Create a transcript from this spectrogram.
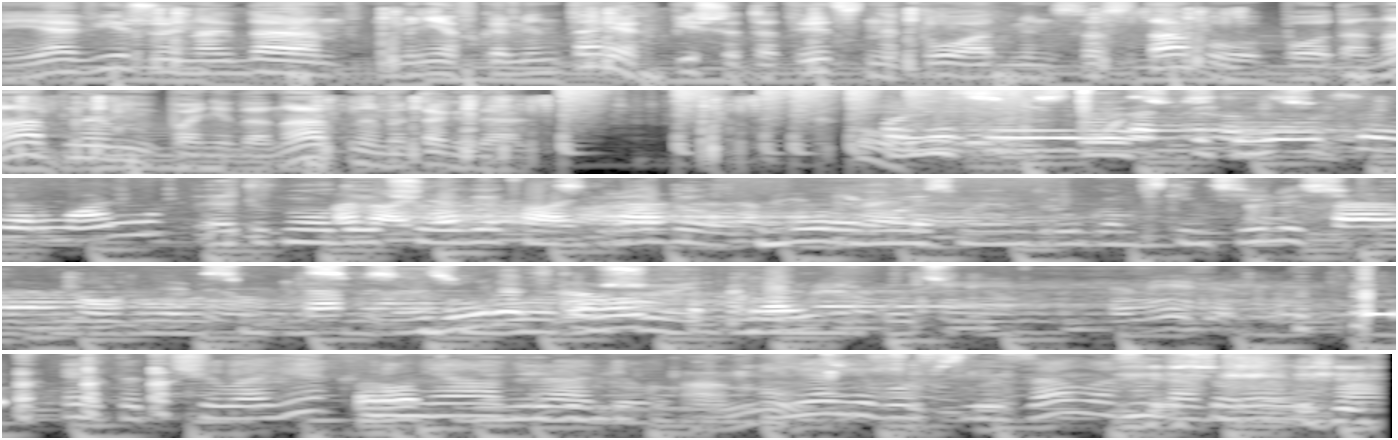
Я вижу иногда мне в комментариях пишет ответственный по админ составу, по донатным, по недонатным и так далее. Полиция, стойте, стойте. Этот молодой человек нас грабил, и мы с моим другом скинтились, как бы его смогли связать, у него оружие и наркотики. Этот человек меня ограбил. А, ну, Я его собственно. связала, оставляю вам.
